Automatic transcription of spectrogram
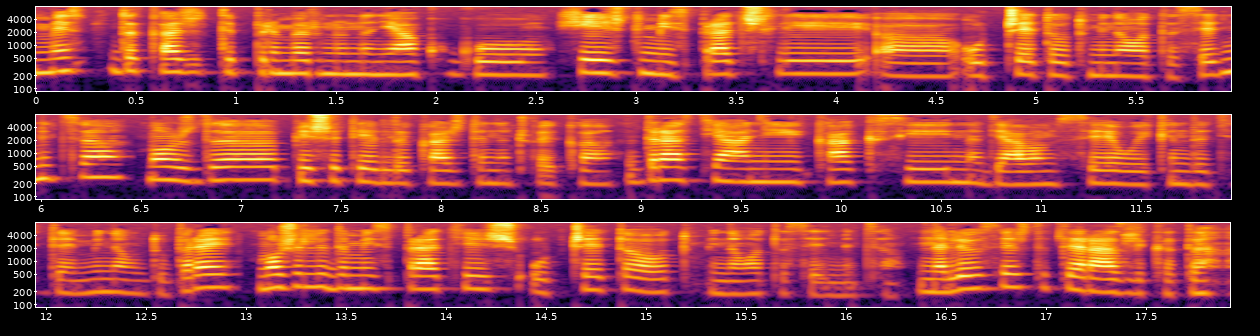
вместо да кажете примерно на някого Хей, ще ми изпратиш ли а, отчета от миналата седмица, може да пишете или да кажете на човека Здрасти, Ани, как си? Надявам се уикендът ти да е минал добре. Може ли да ми изпратиш отчета от миналата седмица? Нали усещате разликата?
